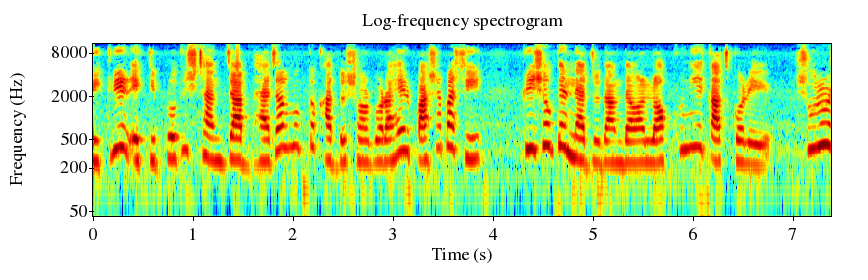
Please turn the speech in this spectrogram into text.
বিক্রির একটি প্রতিষ্ঠান যা ভেজালমুক্ত খাদ্য সরবরাহের পাশাপাশি কৃষকদের ন্যায্য দাম দেওয়ার লক্ষ্য নিয়ে কাজ করে। শুরুর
